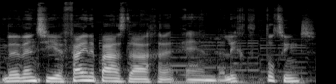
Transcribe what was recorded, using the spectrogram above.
We wensen je fijne paasdagen en wellicht tot ziens.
